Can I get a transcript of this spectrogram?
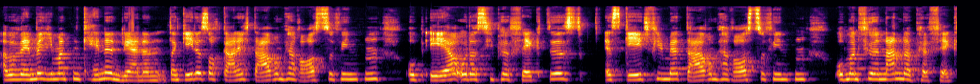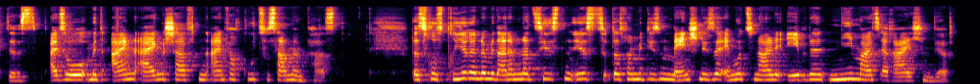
Aber wenn wir jemanden kennenlernen, dann geht es auch gar nicht darum herauszufinden, ob er oder sie perfekt ist. Es geht vielmehr darum herauszufinden, ob man füreinander perfekt ist. Also mit allen Eigenschaften einfach gut zusammenpasst. Das Frustrierende mit einem Narzissten ist, dass man mit diesem Menschen diese emotionale Ebene niemals erreichen wird.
